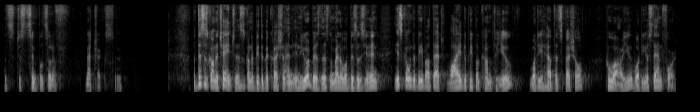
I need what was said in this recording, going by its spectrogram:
It's just simple sort of metrics. But this is going to change. This is going to be the big question. And in your business, no matter what business you're in, it's going to be about that. Why do people come to you? What do you have that's special? Who are you? What do you stand for?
